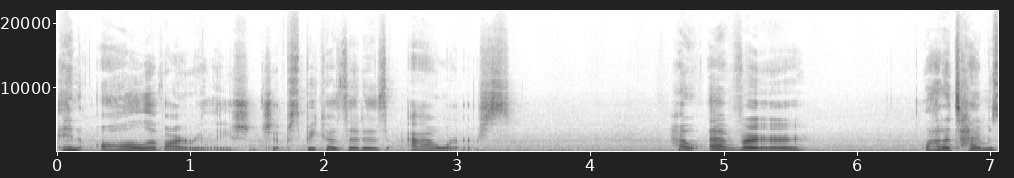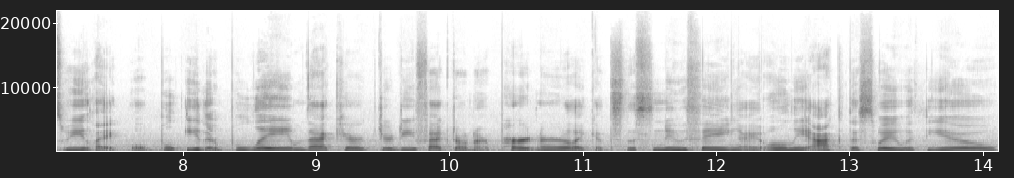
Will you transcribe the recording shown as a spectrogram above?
in all of our relationships because it is ours. However, a lot of times we like will either blame that character defect on our partner, like it's this new thing, I only act this way with you.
